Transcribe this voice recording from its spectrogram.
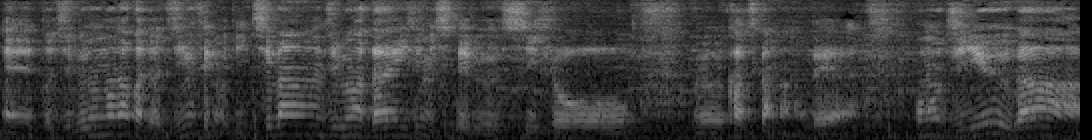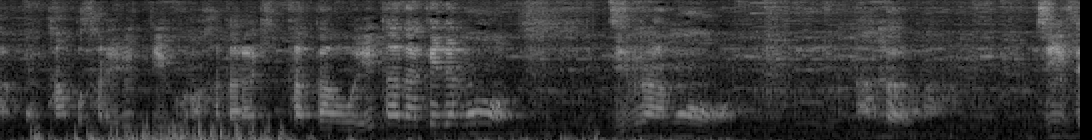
えーと、自分の中では人生において一番自分は大事にしてる指標価値観なのでこの自由が担保されるっていうこの働き方を得ただけでも自分はもうなんだろうな人生、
